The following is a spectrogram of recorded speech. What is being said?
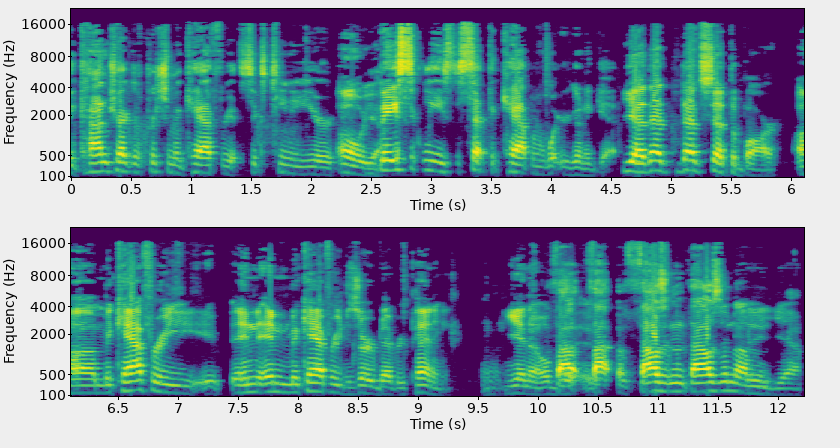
the contract of Christian McCaffrey at 16 a year oh, yeah. basically set the cap of what you're going to get. Yeah, that that set the bar. Uh, McCaffrey and and McCaffrey deserved every penny. You know, Thou- but- a thousand and thousand. uh, Um, yeah,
